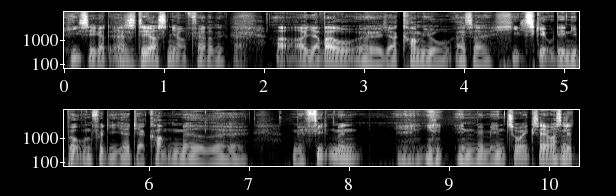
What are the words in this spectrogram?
Helt sikkert. Ja. Altså, det er også sådan, jeg opfatter det. Ja. Og, og jeg var jo, øh, jeg kom jo altså helt skævt ind i bogen, fordi at jeg kom med, øh, med filmen en memento, ikke? Så jeg var sådan lidt,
